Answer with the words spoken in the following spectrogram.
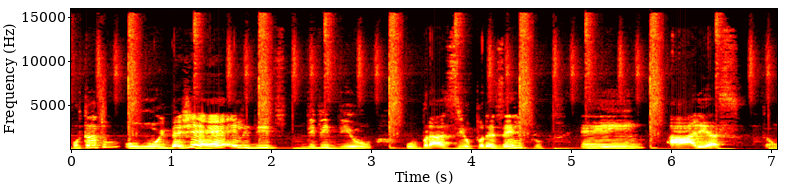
Portanto, o IBGE ele dividiu o Brasil, por exemplo, em áreas, então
